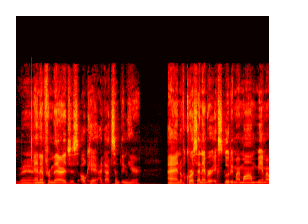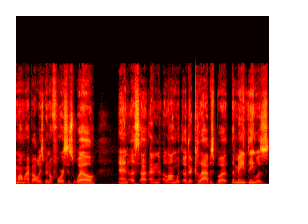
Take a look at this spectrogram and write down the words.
man. And then from there, just okay. I got something here, and of course, I never excluded my mom. Me and my mom, I've always been a force as well, and us, uh, and along with other collabs. But the main thing was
